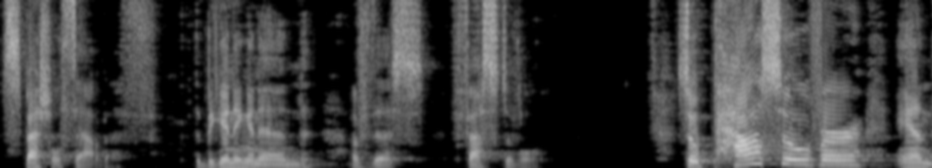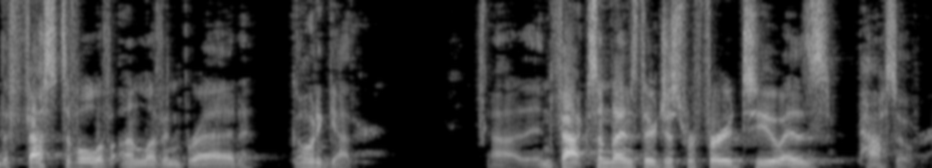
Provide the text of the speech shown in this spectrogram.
special Sabbath, the beginning and end of this festival. So Passover and the festival of unleavened bread go together. Uh, in fact, sometimes they're just referred to as Passover.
